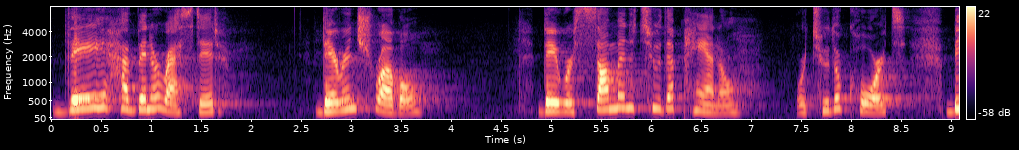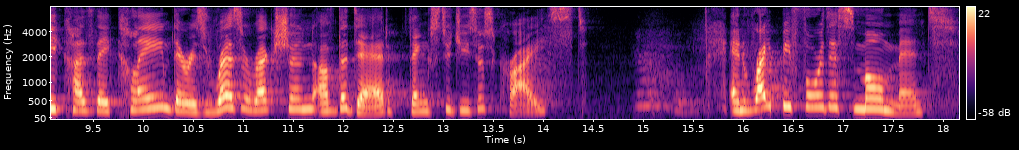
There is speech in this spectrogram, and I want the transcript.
They have been arrested, they're in trouble, they were summoned to the panel or to the court because they claim there is resurrection of the dead, thanks to Jesus Christ. And right before this moment,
